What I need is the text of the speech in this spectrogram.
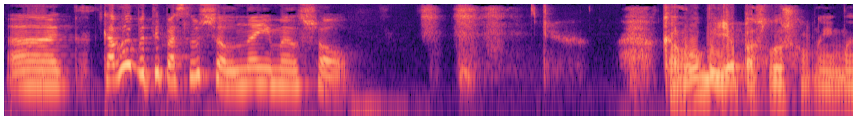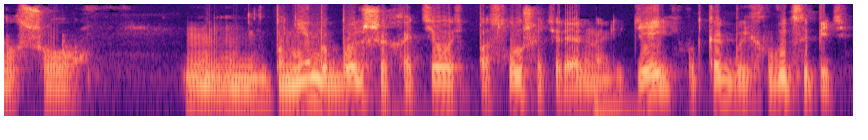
А, кого бы ты послушал на email шоу? Кого бы я послушал на email шоу? Мне бы больше хотелось послушать реально людей, вот как бы их выцепить,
